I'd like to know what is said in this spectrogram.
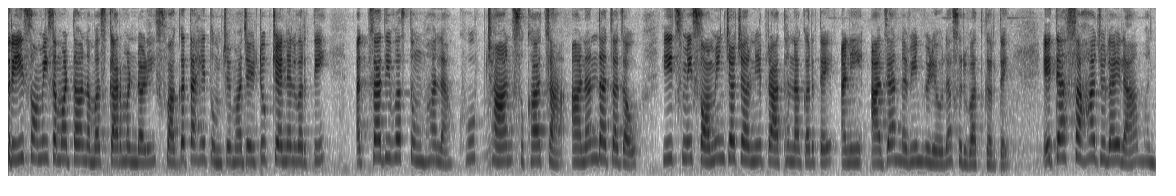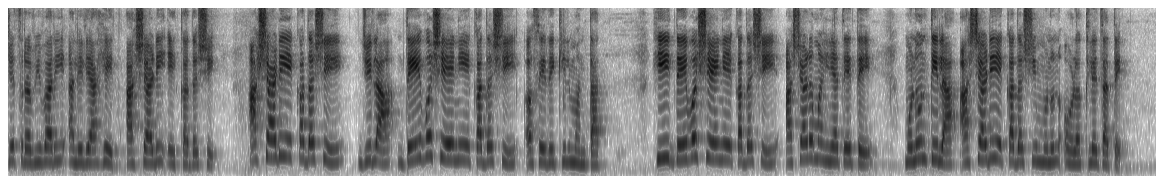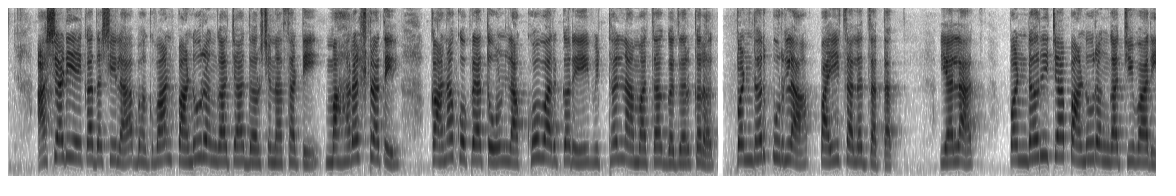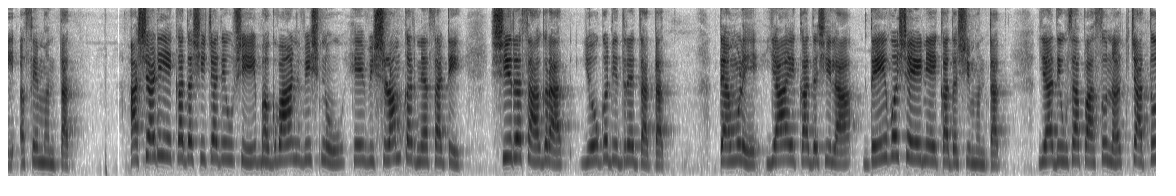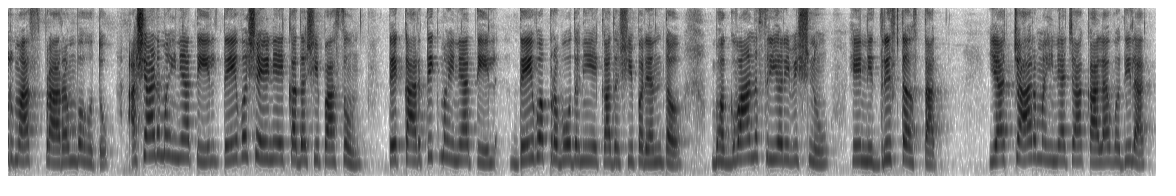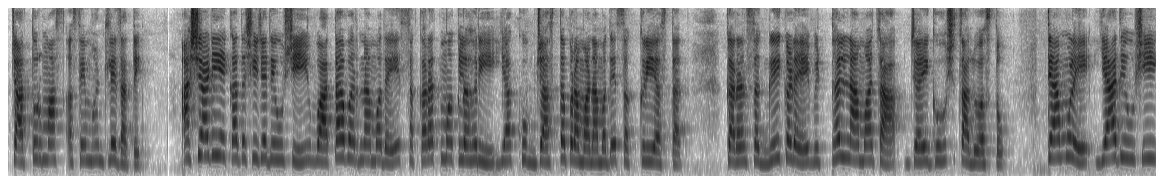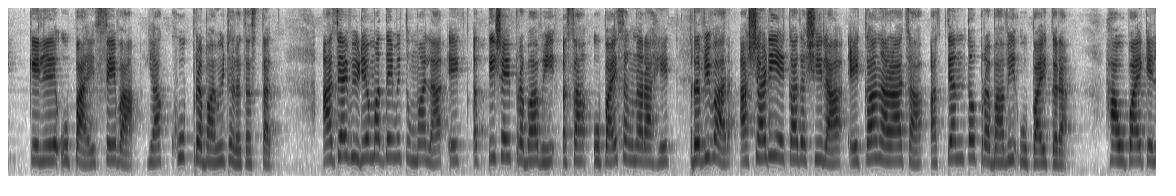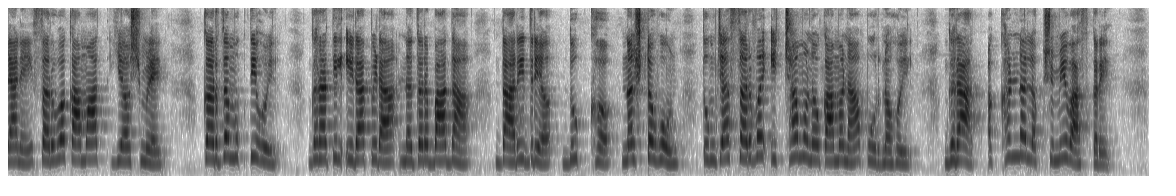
श्री स्वामी समर्थ नमस्कार मंडळी स्वागत आहे तुमचे माझ्या यूट्यूब चॅनलवरती आजचा दिवस तुम्हाला खूप छान सुखाचा आनंदाचा जाऊ हीच मी स्वामींच्या चरणी प्रार्थना करते आणि आज या नवीन व्हिडिओला सुरुवात करते. येत्या सहा जुलैला म्हणजेच रविवारी आलेली आहेत आषाढी एकादशी. आषाढी एकादशी जिला देवशयनी एकादशी असे देखील म्हणतात. ही देवशयनी एकादशी आषाढ महिन्यात येते म्हणून तिला आषाढी एकादशी म्हणून ओळखले जाते. आषाढी एकादशीला भगवान पांडुरंगाच्या दर्शनासाठी महाराष्ट्रातील कानाकोपऱ्यातून लाखो वारकरी विठ्ठल नामाचा गजर करत पंढरपूरला पायी चालत जातात. यालाच पंढरीच्या पांडुरंगाची वारी असे म्हणतात. आषाढी एकादशीच्या दिवशी भगवान विष्णू हे विश्राम करण्यासाठी क्षीरसागरात योगनिद्रेत जातात. त्यामुळे या एकादशीला देवशयनी एकादशी म्हणतात. या दिवसापासूनच चातुर्मास प्रारंभ होतो. आषाढ महिन्यातील देवशयनी एकादशीपासून ते कार्तिक महिन्यातील देवप्रबोधनी एकादशीपर्यंत भगवान श्रीहरी विष्णू हे निद्रिस्त असतात. या चार महिन्याच्या कालावधीला चातुर्मास असे म्हटले जाते. आषाढी एकादशीच्या दिवशी वातावरणामध्ये सकारात्मक लहरी या खूप जास्त प्रमाणामध्ये सक्रिय असतात. कारण सगळीकडे विठ्ठल नामाचा जयघोष चालू असतो. त्यामुळे या दिवशी केलेले उपाय सेवा ह्या खूप प्रभावी ठरत असतात. आज या व्हिडिओमध्ये मी तुम्हाला एक अतिशय प्रभावी असा उपाय सांगणार आहेत रविवार आषाढी एकादशीला एका नारळाचा अत्यंत प्रभावी उपाय करा. हा उपाय केल्याने सर्व कामात यश मिळेल. कर्जमुक्ती होईल. घरातील इडापिडा नजरबाधा दारिद्र्य दुःख नष्ट होऊन तुमच्या सर्व इच्छा मनोकामना पूर्ण होईल. घरात अखंड लक्ष्मी वास करेल.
